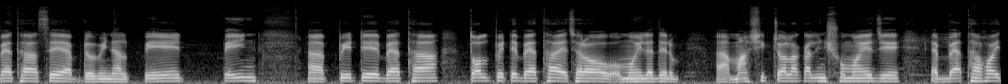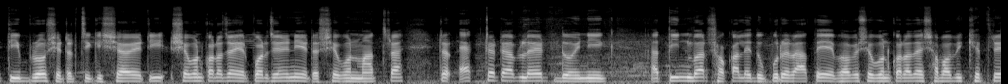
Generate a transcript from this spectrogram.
ব্যথা আছে অ্যাবডোমিনাল পেট পেইন পেটে ব্যথা, তলপেটে ব্যথা, এছাড়াও মহিলাদের মাসিক চলাকালীন সময়ে যে ব্যথা হয় তীব্র, সেটার চিকিৎসা এটি সেবন করা যায়। এরপর জেনে নিই, এটা সেবন মাত্রা। এটার একটা ট্যাবলেট দৈনিক তিনবার সকালে, দুপুরে, রাতে এভাবে সেবন করা যায় স্বাভাবিক ক্ষেত্রে।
